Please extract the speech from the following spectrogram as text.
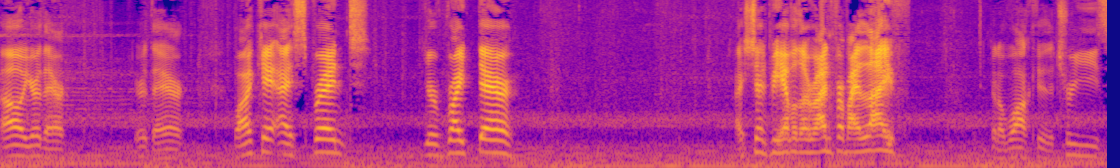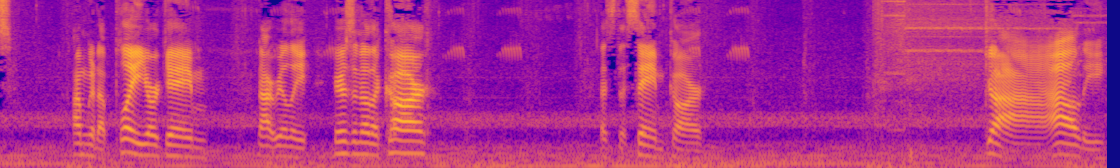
Oh, you're there. You're there. Why can't I sprint? You're right there. I should be able to run for my life. I'm gonna walk through the trees. I'm gonna play your game. Not really. Here's another car. That's the same car. Golly.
